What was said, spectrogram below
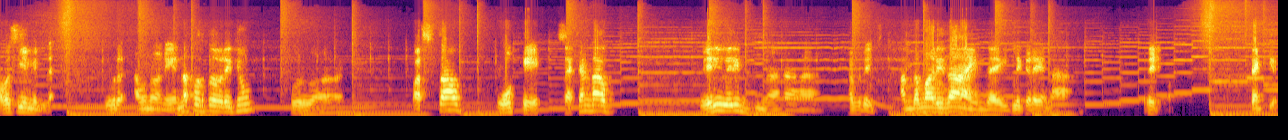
அவசியம் இல்லை. ஒரு அவன் என்னை பொறுத்த வரைக்கும் ஒரு first half okay second half very very average அந்த மாதிரி தான் இந்த இட்லி கடையை நான் ரேட் தேங்க்யூ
